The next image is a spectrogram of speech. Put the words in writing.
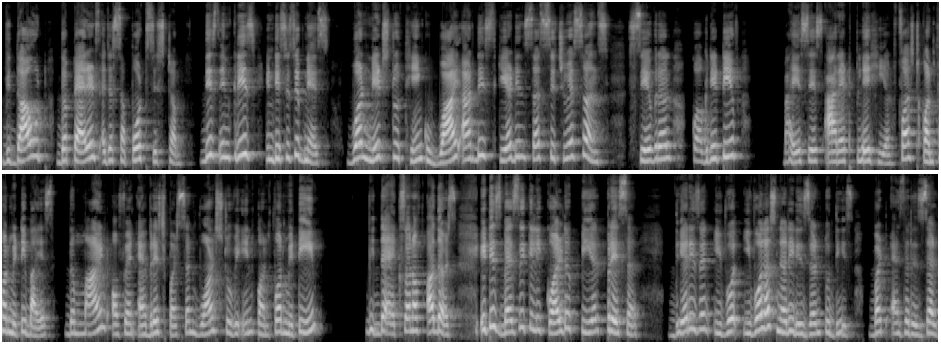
without the parents as a support system. This increase in decisiveness. One needs to think why are they scared in such situations? Several cognitive biases are at play here. First, conformity bias. The mind of an average person wants to be in conformity with the action of others. It is basically called peer pressure. There is an evol- evolutionary reason to this, but as a result,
